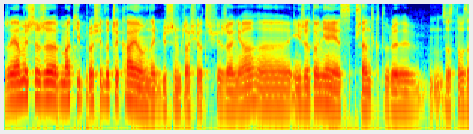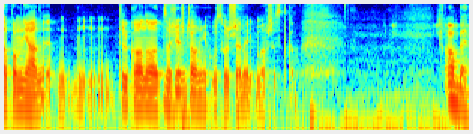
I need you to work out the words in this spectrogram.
że ja myślę, że Maci Pro się doczekają w najbliższym czasie odświeżenia e, i że to nie jest sprzęt, który został zapomniany, tylko no coś Mhm. jeszcze o nich usłyszymy mimo wszystko. Oby,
